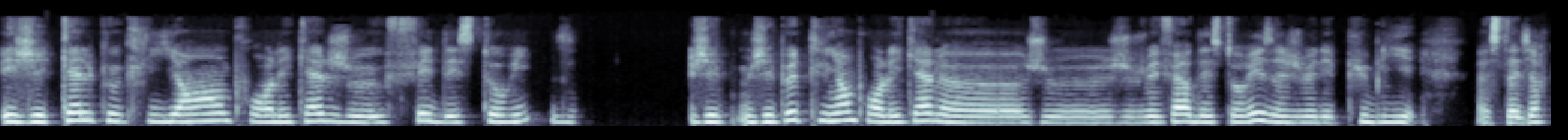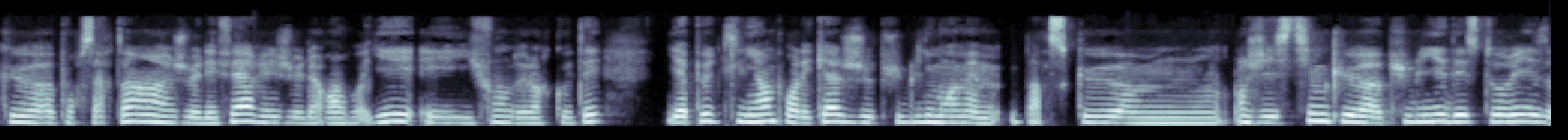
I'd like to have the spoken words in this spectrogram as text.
et j'ai quelques clients pour lesquels je fais des stories. J'ai, j'ai peu de clients pour lesquels je, je vais faire des stories et je vais les publier. C'est-à-dire que pour certains, je vais les faire et je vais les renvoyer et ils font de leur côté il y a peu de clients pour lesquels je publie moi-même parce que euh, j'estime que euh, publier des stories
